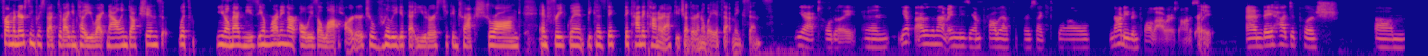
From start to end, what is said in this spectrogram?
from a nursing perspective i can tell you right now inductions with you know, magnesium running are always a lot harder to really get that uterus to contract strong and frequent because they, they kind of counteract each other in a way, if that makes sense. Yeah, totally. And yep, I was in that magnesium probably after the first like 12, not even 12 hours, honestly. Right. And they had to push um,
